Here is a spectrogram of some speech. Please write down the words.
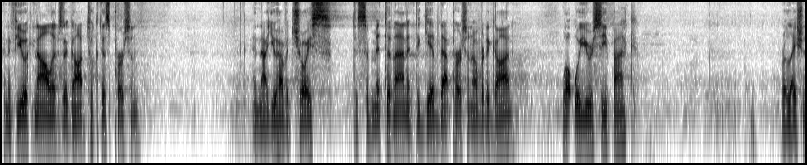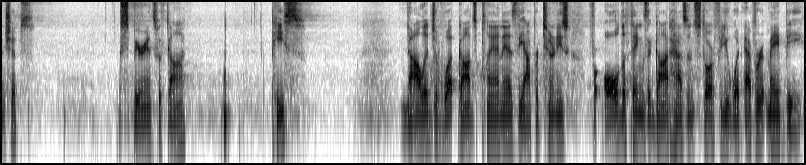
And if you acknowledge that God took this person and now you have a choice to submit to that and to give that person over to God, what will you receive back? Relationships, experience with God, peace, knowledge of what God's plan is, the opportunities for all the things that God has in store for you, whatever it may be.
